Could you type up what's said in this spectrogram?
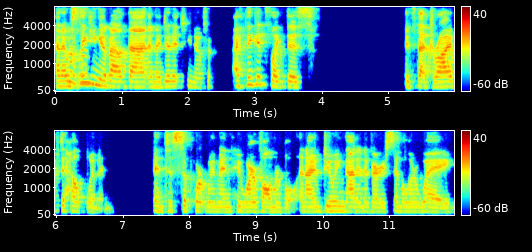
and I was thinking about that, and I did it. You know, for, I think it's like this. It's that drive to help women and to support women who are vulnerable. And I'm doing that in a very similar way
